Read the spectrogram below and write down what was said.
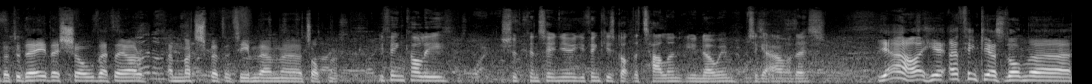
But today they show that they are a much better team than uh, Tottenham. You think Ollie should continue? You think he's got the talent? You know him to get out of this? Yeah, he, I think he has done uh,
